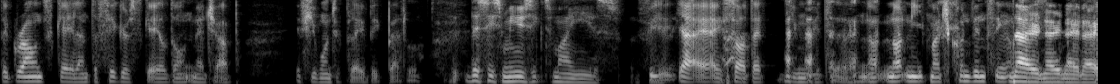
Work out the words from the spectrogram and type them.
the ground scale and the figure scale don't match up if you want to play a big battle. This is music to my ears. Felix. Yeah, I, I, thought that you might uh, not not need much convincing. No, no, no, no.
